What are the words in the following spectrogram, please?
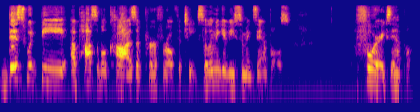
this would be a possible cause of peripheral fatigue. So let me give you some examples. For example,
